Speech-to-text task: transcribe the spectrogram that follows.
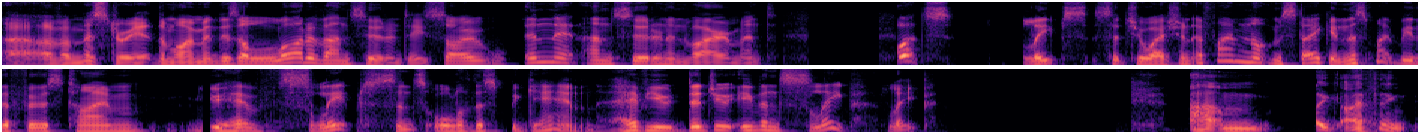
uh, of a mystery at the moment. There's a lot of uncertainty. So, in that uncertain environment, what's Leap's situation? If I'm not mistaken, this might be the first time you have slept since all of this began. Have you? Did you even sleep, Leap? Um, like I think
